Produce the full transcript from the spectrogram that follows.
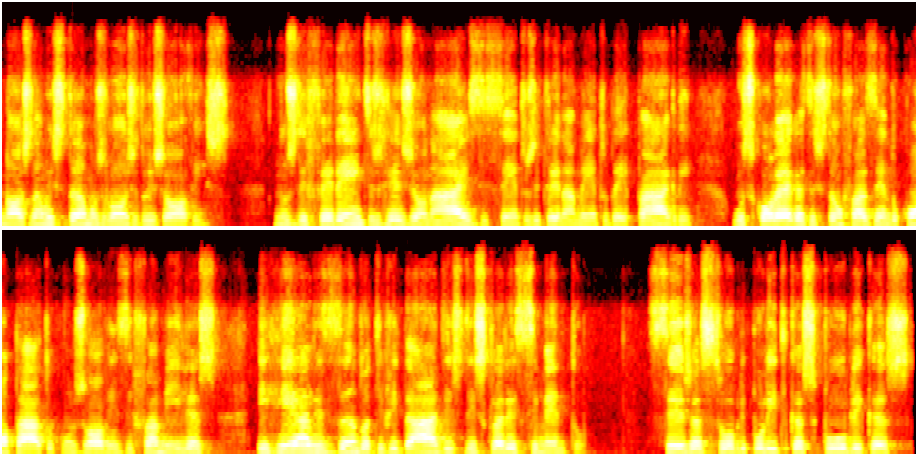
nós não estamos longe dos jovens. Nos diferentes regionais e centros de treinamento da EPAGRE, os colegas estão fazendo contato com jovens e famílias e realizando atividades de esclarecimento, seja sobre políticas públicas,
